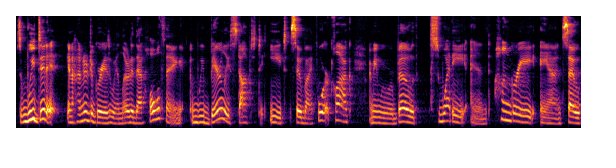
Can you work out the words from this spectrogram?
So we did it in 100 degrees. We unloaded that whole thing. We barely stopped to eat. So by four o'clock, I mean, we were both sweaty and hungry. And so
